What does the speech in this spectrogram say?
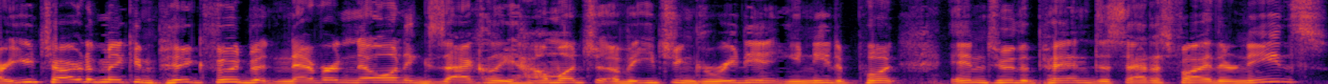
Are you tired of making pig food but never knowing exactly how much of each ingredient you need to put into the pen to satisfy their needs?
